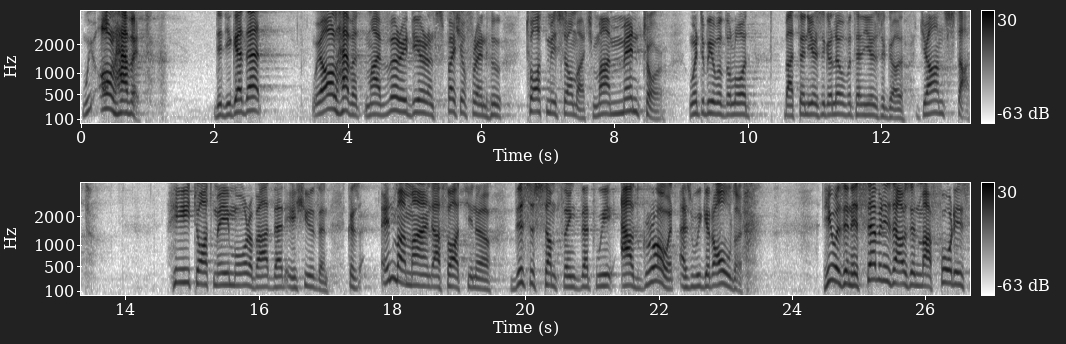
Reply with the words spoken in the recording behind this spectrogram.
We all have it. Did you get that? We all have it. My very dear and special friend who taught me so much, my mentor, went to be with the Lord about 10 years ago, a little over 10 years ago, John Stott. He taught me more about that issue than, because in my mind, I thought, you know, this is something that we outgrow it as we get older. he was in his 70s, I was in my 40s,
